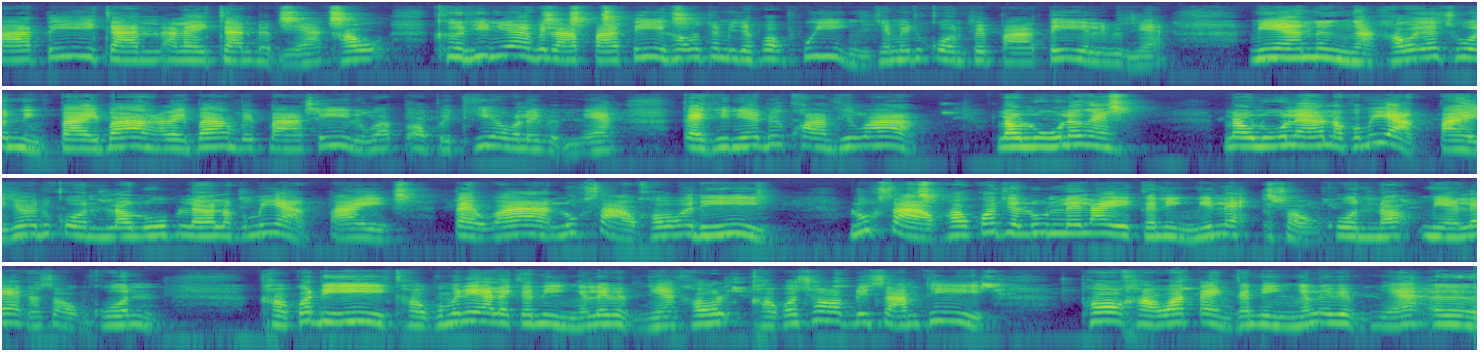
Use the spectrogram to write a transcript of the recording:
ปาร์ตี้กันอะไรกันแบบเนี้ยเขาคือที่เนี่ยเวลาปาร์ตี้เขาก็จะมีเฉพาะผู้หญิงใช่ไหมทุกคนไปปาร์ตี้อะไรแบบเนี้ย เมียหนึ่งอะเขาก็จะชวนหนิงไปบ้างอะไรบ้างไปปาร์ตี้หรือว่าออกไปเที่ยวอะไรแบบเนี้ย แต่ทีเนี้ยด้วยความที่ว่าเรารู้แล้วไง เรารู้แล้วเราก็ไม่อยากไปใช่ไหมทุกคนเรารู้แล้วเราก็ไม่อยากไป แต่ว่าลูกสาวเขาก็ดี ลูกสาวเขาก็จะรุ่นไล่ๆกับหนิงนี่แหละสองคนเนาะเมียแรกกับสองคนเขาก็ดีเขาก็ไม่ได้อะไรกับหนิงอะไรแบบเนี้ยเขาเขาก็ชอบด้วยซ้ำที่ พ่อเขาว่าแต่งกับหนิงอะไรแบบเนี้ย เออ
